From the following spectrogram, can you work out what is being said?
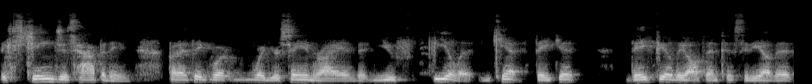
exchanges happening. But I think what what you're saying, Ryan, that you feel it. You can't fake it. They feel the authenticity of it,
